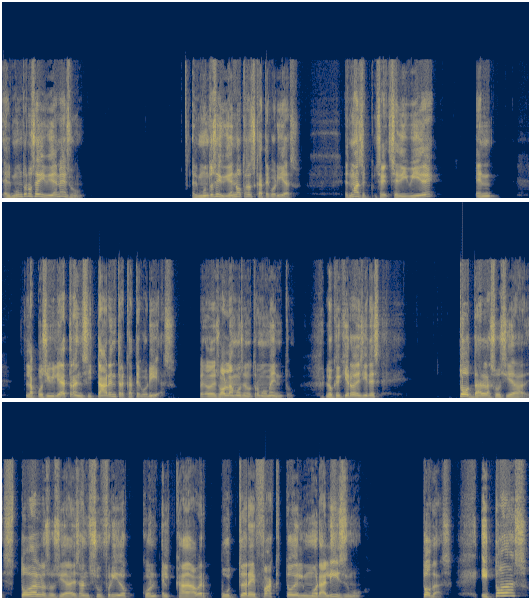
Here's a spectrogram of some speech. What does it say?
El mundo no se divide en eso. El mundo se divide en otras categorías. Es más, se, se divide en la posibilidad de transitar entre categorías, pero de eso hablamos en otro momento. Lo que quiero decir es todas las sociedades, todas las sociedades han sufrido con el cadáver putrefacto del moralismo. Todas. Y todas,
